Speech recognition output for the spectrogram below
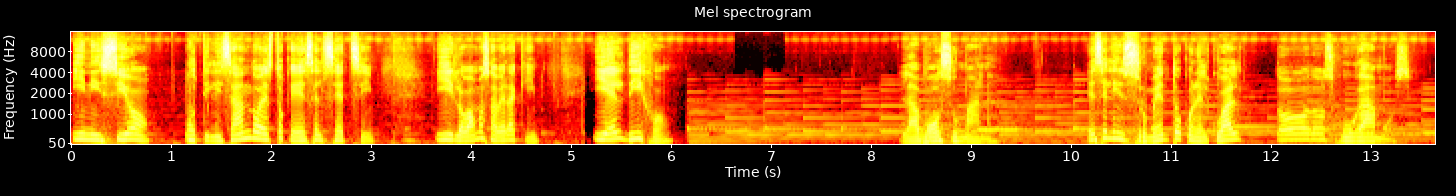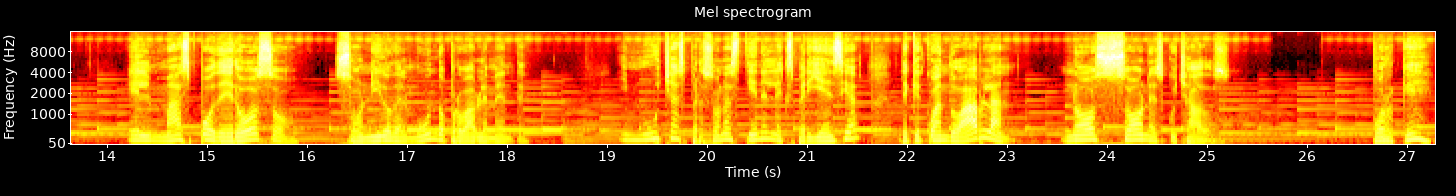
inició utilizando esto que es el SETSI. Y lo vamos a ver aquí. Y él dijo, la voz humana es el instrumento con el cual todos jugamos el más poderoso sonido del mundo probablemente. Y muchas personas tienen la experiencia de que cuando hablan no son escuchados. ¿Por qué?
